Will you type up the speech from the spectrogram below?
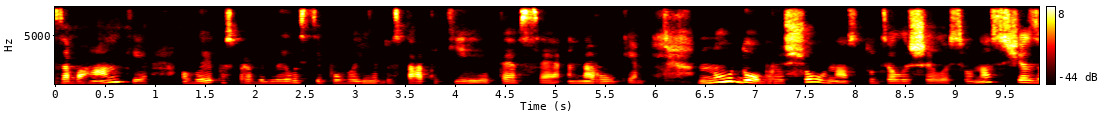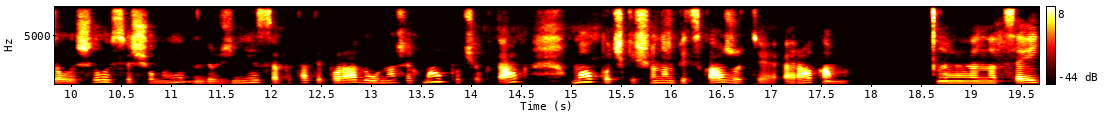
забаганки, ви по справедливості повинні достати ті, те все на руки. Ну, добре, що у нас тут залишилося? У нас ще залишилося, що ми повинні запитати пораду у наших мавпочок, так? Мавпочки, що нам підскажуть е, ракам на цей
